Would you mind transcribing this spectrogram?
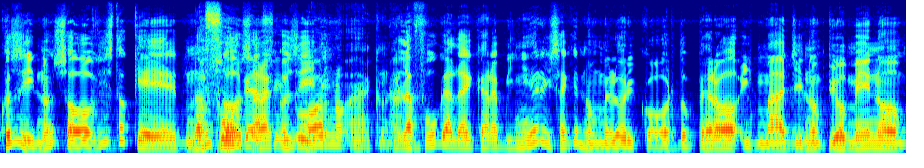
così, non so, visto che la non fuga so, sarà così. Porno, ecco, La fuga dai carabinieri, sai che non me lo ricordo, però immagino più o meno,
